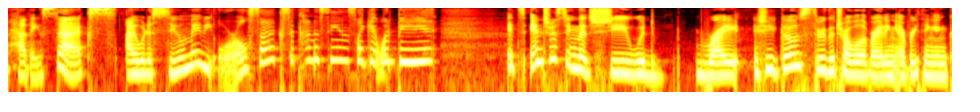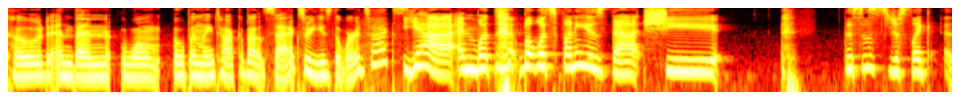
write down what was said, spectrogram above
having sex. I would assume maybe oral sex. It kind of seems like it would be. It's interesting that she would write, she goes through the trouble of writing everything in code and then won't openly talk about sex or use the word sex. Yeah, and what but what's funny is that she this is just like uh,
